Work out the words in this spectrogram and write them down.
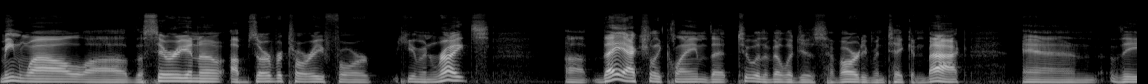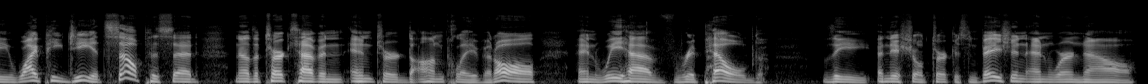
Meanwhile, uh, the Syrian uh, Observatory for Human Rights uh, they actually claim that two of the villages have already been taken back. And the YPG itself has said, no, the Turks haven't entered the enclave at all, and we have repelled the initial Turkish invasion, and we're now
